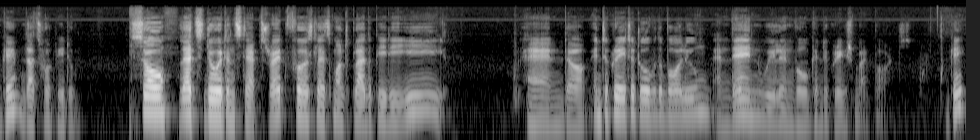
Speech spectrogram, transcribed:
Okay, that's what we do. So let's do it in steps, right? First, let's multiply the PDE and uh, integrate it over the volume, and then we'll invoke integration by parts. Okay,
